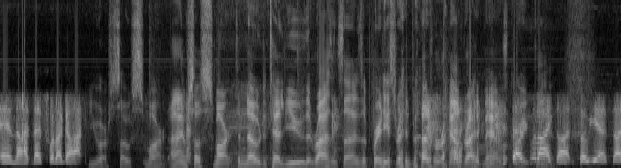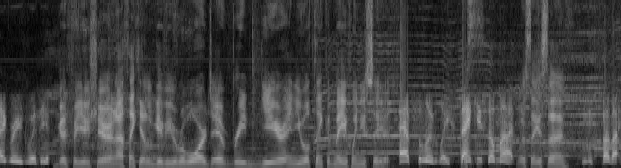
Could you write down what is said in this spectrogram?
and I, that's what I got. You are so smart. I am so smart to know to tell you that Rising Sun is the prettiest red bud around right now. That's what I thought. So yes, I agreed with you. Good for you, Sharon. I think it'll give you rewards every year, and you will think of me when you see it. Absolutely. Thank you so much. We'll see you soon. bye bye.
